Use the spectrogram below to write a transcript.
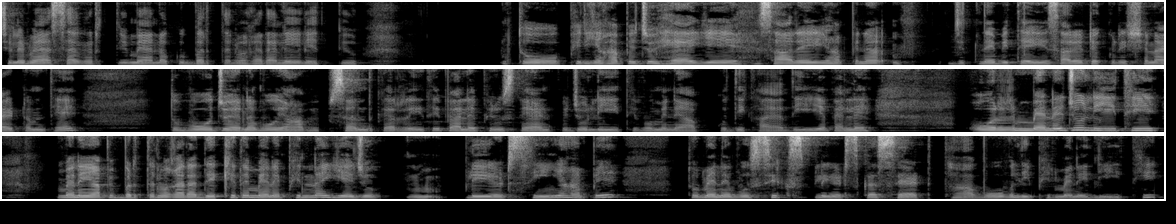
चलो, मैं ऐसा करती हूँ, मैं ना कोई बर्तन वगैरह ले लेती हूँ। तो फिर यहाँ पे जो है, ये सारे यहाँ पे ना जितने भी थे, ये सारे डेकोरेशन आइटम थे तो वो जो है ना वो यहाँ पे पसंद कर रही थी। पहले फिर उसने एंड पे जो ली थी वो मैंने आपको दिखाया दी है पहले। और मैंने जो ली थी, मैंने यहाँ पे बर्तन वगैरह देखे थे, मैंने फिर ना ये जो प्लेट्स थी यहाँ पे तो मैंने वो सिक्स प्लेट्स का सेट था, वो वाली फिर मैंने ली थी।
